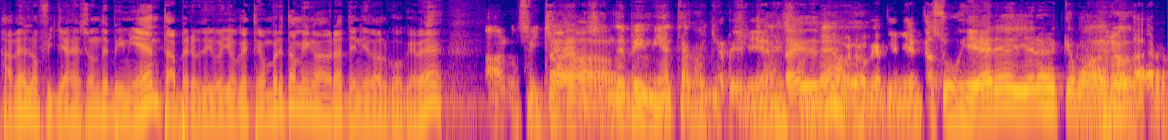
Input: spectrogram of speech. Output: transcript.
a ver, los fichajes son de pimienta, pero digo yo que este hombre también habrá tenido algo que ver. Ah, los fichajes No, son de pimienta, coño. Fichajes pimienta, de- bueno, que pimienta sugiere y eres el que puede Claro, votar.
